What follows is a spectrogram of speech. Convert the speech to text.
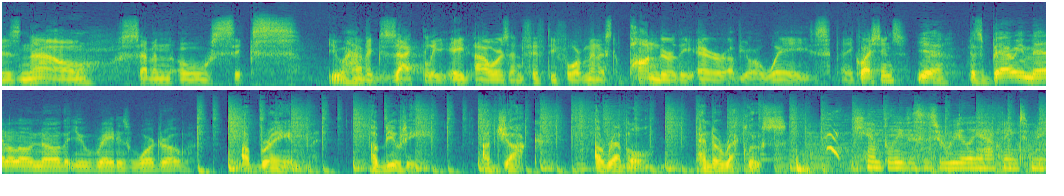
is now 7.06. You have exactly 8 hours and 54 minutes to ponder the error of your ways. Any questions? Yeah. Does Barry Manilow know that you raid his wardrobe? A brain, a beauty, a jock, a rebel, and a recluse. Can't believe this is really happening to me.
